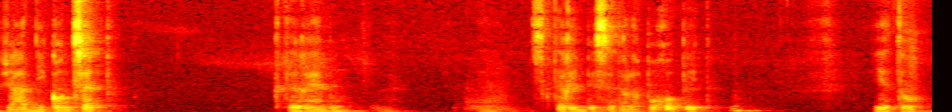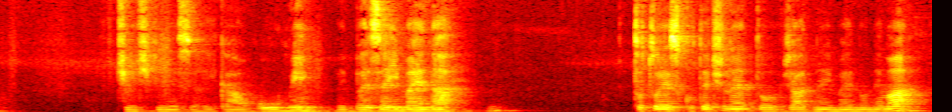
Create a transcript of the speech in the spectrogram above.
žádný koncept, kterému, s kterým by se dala pochopit. Hm? Je to, v čínštině se říká Wu Ming, bez jména. To, co je skutečné, to žádné jméno nemá.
